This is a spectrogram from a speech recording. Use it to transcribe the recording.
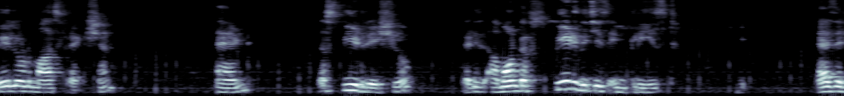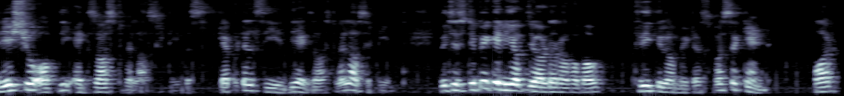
payload mass fraction and the speed ratio that is amount of speed which is increased as a ratio of the exhaust velocity. The capital C is the exhaust velocity, which is typically of the order of about 3 kilometers per second for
